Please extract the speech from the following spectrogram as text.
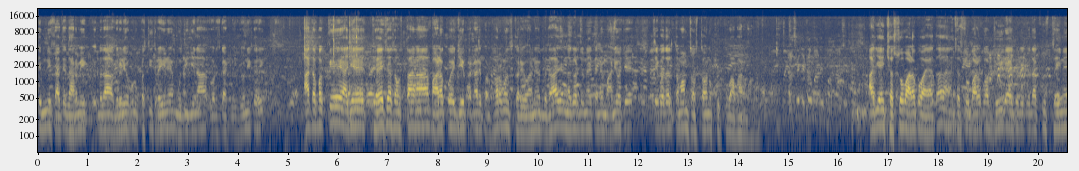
તેમની સાથે ધાર્મિક બધા અગ્રણીઓ પણ ઉપસ્થિત રહીને મોદીજીના વર્ષગાંઠની ઉજવણી કરી. આ તબક્કે આજે છ છ સંસ્થાના બાળકોએ જે પ્રકારે પરફોર્મન્સ કર્યો અને બધા જ નગરજનોએ તેને માન્યો છે. તે બદલ તમામ સંસ્થાઓનો ખૂબ ખૂબ આભાર માનું આજે અહીં છસો બાળકો આવ્યા હતા અને છસો બાળકો આપ જોઈ રહ્યા છો કે બધા ખુશ થઈને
